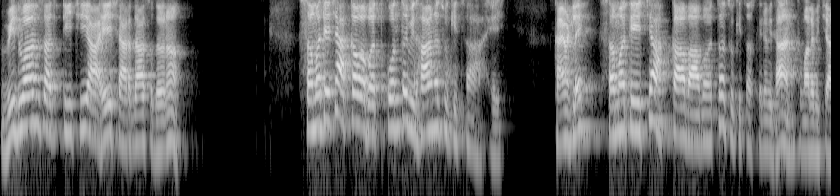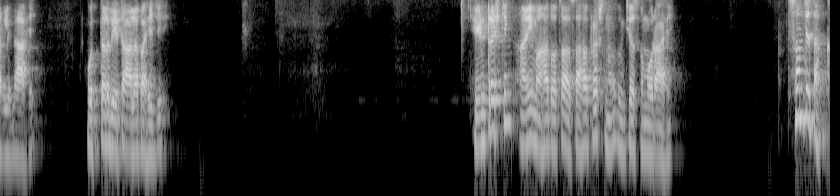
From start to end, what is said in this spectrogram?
विद्वांसाठीची आहे शारदा सदन. समतेच्या हक्काबाबत कोणतं विधान चुकीचं आहे? काय म्हटलंय? समतेच्या हक्काबाबत चुकीचं असलेलं विधान तुम्हाला विचारलेलं आहे. उत्तर देता आलं पाहिजे. इंटरेस्टिंग आणि महत्त्वाचा असा हा प्रश्न तुमच्यासमोर आहे. समतेचा हक्क.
